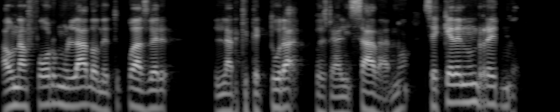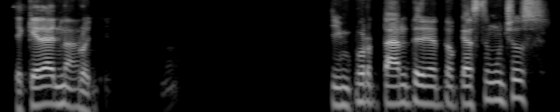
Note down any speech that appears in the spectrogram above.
a una fórmula donde tú puedas ver la arquitectura pues realizada, ¿no? Se queda en un reto, se queda en un proyecto importante, tocaste muchos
